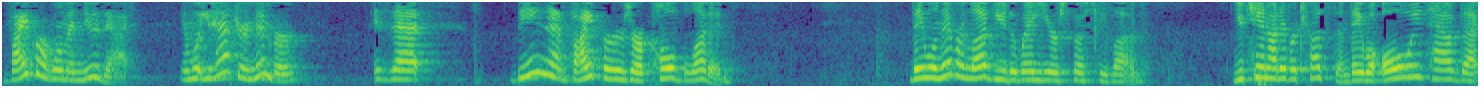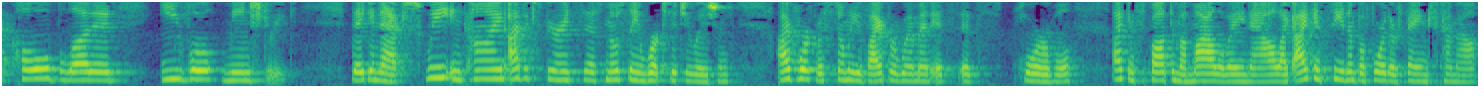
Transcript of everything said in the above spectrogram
Viper woman knew that. And what you have to remember is that being that vipers are cold blooded, they will never love you the way you're supposed to be loved. You cannot ever trust them. They will always have that cold blooded, evil, mean streak. They can act sweet and kind. I've experienced this mostly in work situations. I've worked with so many viper women. It's, it's horrible. I can spot them a mile away now. Like I can see them before their fangs come out.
